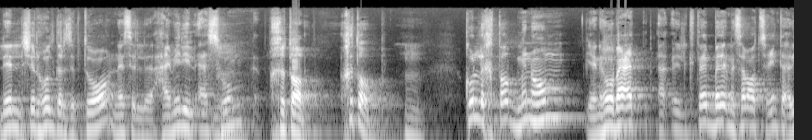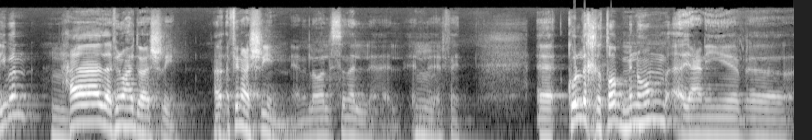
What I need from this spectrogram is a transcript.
لل shareholders بتوعه الناس اللي حاملي الاسهم خطاب. خطاب. كل خطاب منهم يعني هو بعت الكتاب بدأ من 97 تقريبا لحد 2021 2020 يعني اللي هو السنة ال- ال- اللي فاتت. آه، كل خطاب منهم آه، يعني آه،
